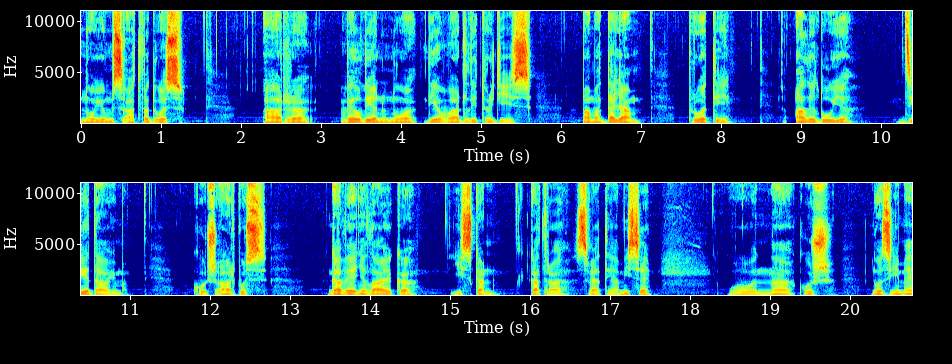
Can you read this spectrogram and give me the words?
no jums atvados ar vēl vienu no dievvārda liturģijas pamatdaļām, proti Aleluja dziedājuma, kurš ārpus gavēņa laika izskan katrā svētajā misē un kurš nozīmē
